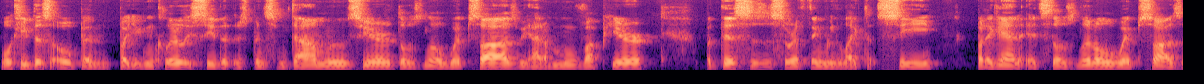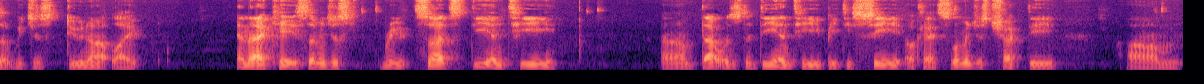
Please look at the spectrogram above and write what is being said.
we'll keep this open, but you can clearly see that there's been some down moves here, those little whipsaws. We had a move up here, but this is the sort of thing we like to see. But again, it's those little whipsaws that we just do not like. In that case, let me just read. So that's DNT. Um, that was the DNT BTC. Okay, so let me just check the um,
